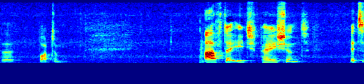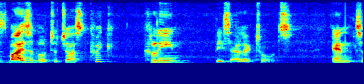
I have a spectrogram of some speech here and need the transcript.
the bottom. After each patient, it's advisable to just quick clean these electrodes. And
